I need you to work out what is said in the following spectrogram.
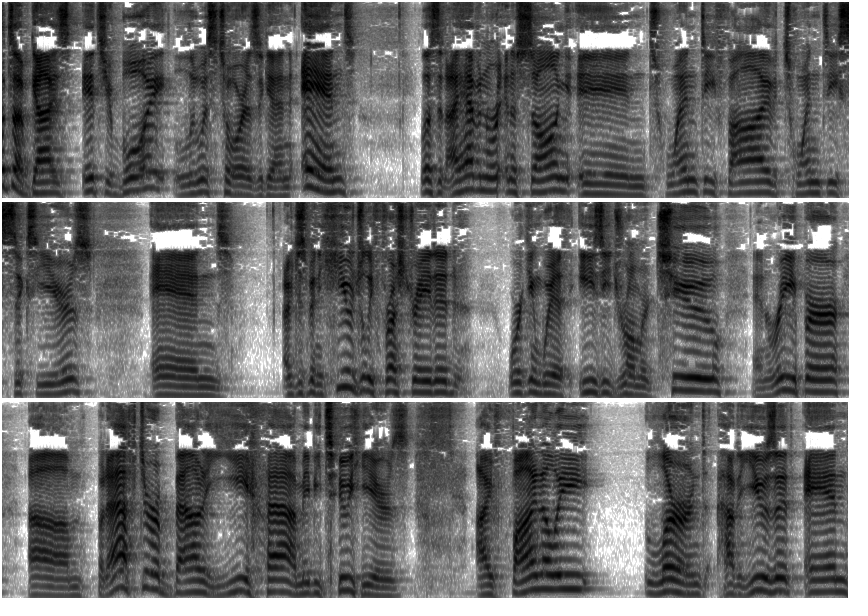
What's up, guys? It's your boy, Louis Torres again. And listen, I haven't written a song in 25, 26 years. And I've just been hugely frustrated working with EZDrummer 2 and Reaper. Um, but after about a year, maybe two years, I finally learned how to use it. And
